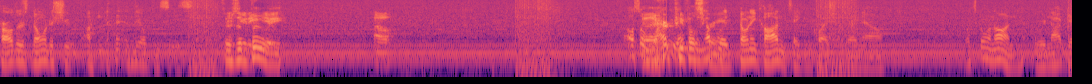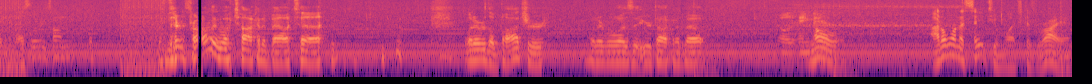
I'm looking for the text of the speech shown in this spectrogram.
Carl, there's no one to shoot on, in the open seas. There's a Shooting you. buoy. Oh. Also, Yeah, I heard are people scream. with Tony Khan taking questions right now. What's going on? Are we not getting wrestlers on? They're probably what talking about uh, whatever the botch or whatever it was that you're talking about. Oh, the hangman. No, I don't want to say too much because Ryan.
